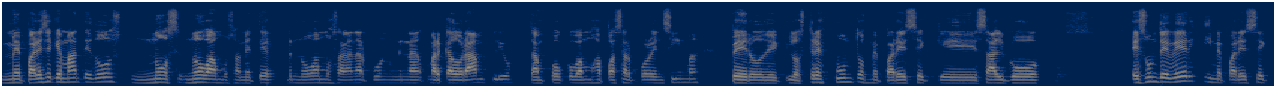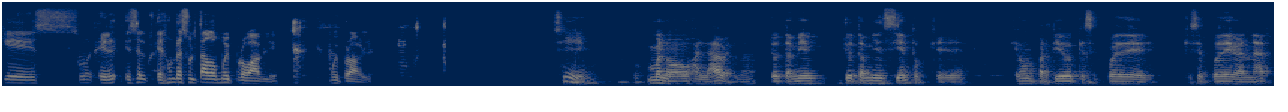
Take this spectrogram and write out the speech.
me parece que más de dos no, no vamos a meter, no vamos a ganar por un marcador amplio, tampoco vamos a pasar por encima, pero de los tres puntos me parece que es algo, es un deber y me parece que es, es, un resultado muy probable, muy probable. Sí, bueno, ojalá, ¿verdad? Yo también, yo también siento que, que es un partido que se puede, que se puede ganar.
